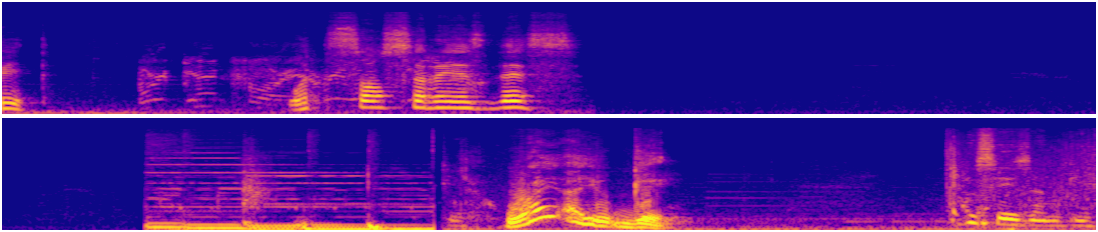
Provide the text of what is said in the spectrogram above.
Wait. What sorcery is this? Why are you gay? Who says I'm gay?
